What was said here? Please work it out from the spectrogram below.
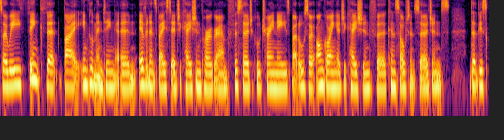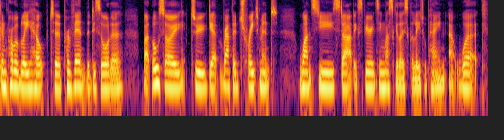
So we think that by implementing an evidence based education program for surgical trainees, but also ongoing education for consultant surgeons, that this can probably help to prevent the disorder, but also to get rapid treatment once you start experiencing musculoskeletal pain at work.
